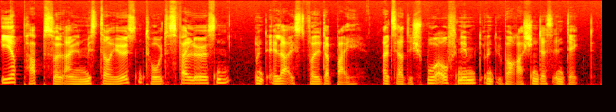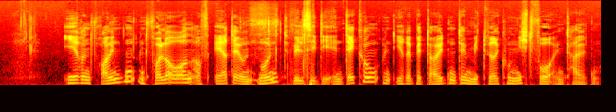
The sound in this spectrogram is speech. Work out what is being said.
Ihr Pap soll einen mysteriösen Todesfall lösen und Ella ist voll dabei, als er die Spur aufnimmt und Überraschendes entdeckt. Ihren Freunden und Followern auf Erde und Mond will sie die Entdeckung und ihre bedeutende Mitwirkung nicht vorenthalten.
